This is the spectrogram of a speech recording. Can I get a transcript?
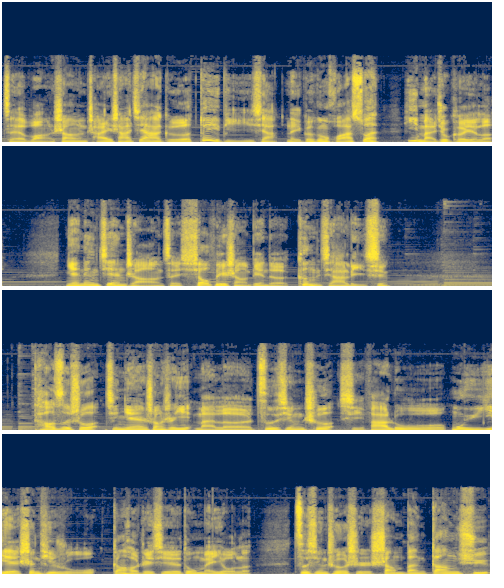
在网上查一查价格，对比一下哪个更划算，一买就可以了。年龄渐长，在消费上变得更加理性。桃子说，今年双十一买了自行车、洗发露、沐浴液、身体乳，刚好这些都没有了。自行车是上班刚需，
